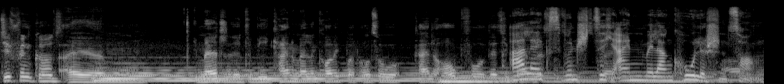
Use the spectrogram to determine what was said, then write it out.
different chords. I um, imagine it to be kind of melancholic, but also kind of hopeful that you Alex wünscht sich einen melancholischen Song,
